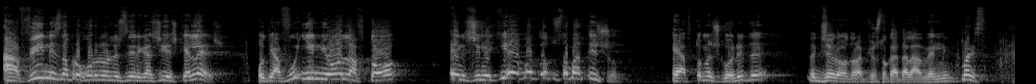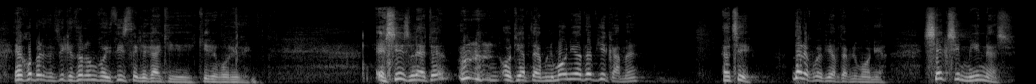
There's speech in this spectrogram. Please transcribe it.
αφήνεις να προχωρούν όλες τις διεργασίες και λες ότι αφού γίνει όλο αυτό, εν συνεχεία εγώ αυτό θα το σταματήσω. Ε, αυτό με συγχωρείτε, δεν ξέρω τώρα ποιος το καταλαβαίνει. Μάλιστα. Έχω μπερδευτεί και θέλω να μου βοηθήσετε λιγάκι, κύριε Βορύδη. Εσείς λέτε ότι από τα μνημόνια δεν βγήκαμε. Έτσι. Δεν έχουμε βγει από τα μνημόνια. Σε έξι μήνες,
